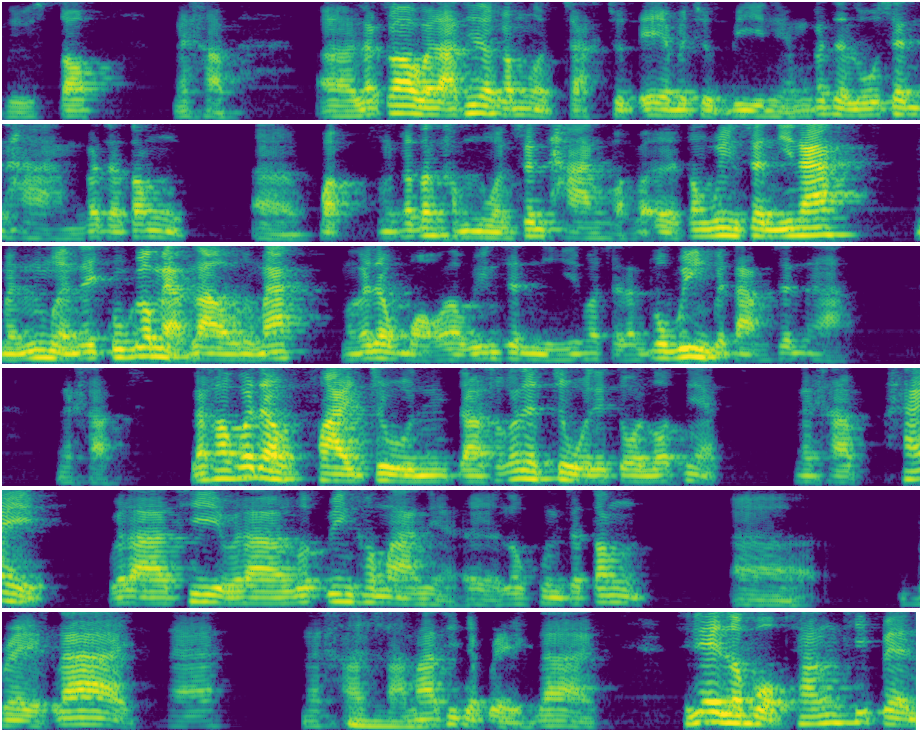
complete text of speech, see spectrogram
หรือ stop นะครับแล้วก็เวลาที่เรากำหนดจากจุด A ไปจุด B เนี่ยมันก็จะรู้เส้นทางก็จะต้องปรับมันก็ต้องคำนวณเส้นทางก่อนว่าเออต้องวิ่งเส้นนี้นะเหมือนเหมือนใน Google Map เราถูกไหมมันก็จะบอกเราวิ่งเส้นนี้พอเสร็จแล้วก็วิ่งไปตามเส้นทางนะครับ แล้วเขาก็จะไฟจูนเขาก็จะจูนในตัวรถเนี่ยนะครับ ให้ เวลาที่เวลารถวิ่งเข้ามาเนี่ยเออเราควรจะต้องเอ่อเบรกได้นะนะครับอืมสามารถที่จะเบรกได้ ทีนี้ไอ้ระบบทั้งที่เป็น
